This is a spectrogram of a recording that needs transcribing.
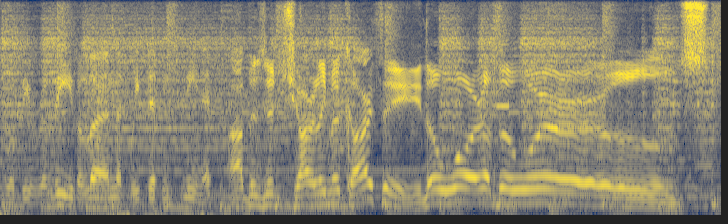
You will be relieved to learn that we didn't mean it. Opposite Charlie McCarthy, The War of the Worlds.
